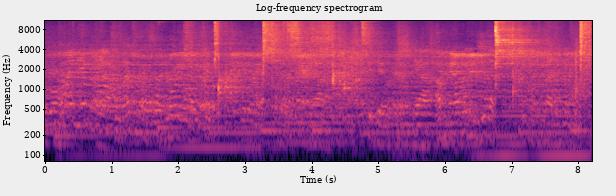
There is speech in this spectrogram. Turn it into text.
wrong. So that's why I to yeah, do it. Yeah, I'm probably going to do that.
